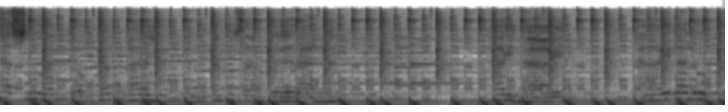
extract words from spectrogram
Thank you.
